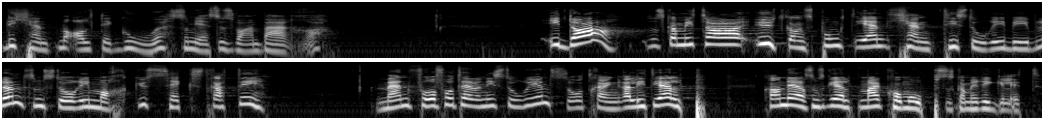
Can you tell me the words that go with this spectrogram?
bli kjent med alt det gode som Jesus var en bærer av. I dag skal vi ta utgangspunkt i en kjent historie i Bibelen som står i Markus 6,30. Men for å fortelle den historien så trenger jeg litt hjelp. Kan dere som skal hjelpe meg, komme opp, så skal vi rigge litt?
